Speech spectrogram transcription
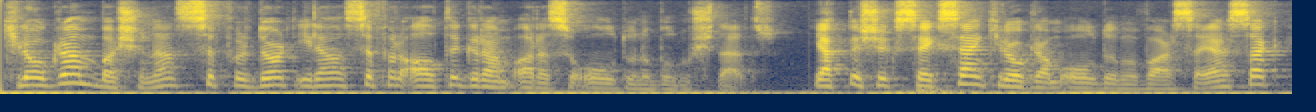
kilogram başına 0,4 ila 0,6 gram arası olduğunu bulmuşlardır. Yaklaşık 80 kilogram olduğumu varsayarsak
